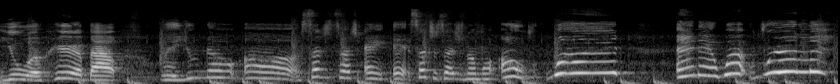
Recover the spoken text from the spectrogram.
you will hear about well, you know, uh, such and such ain't at such and such no more. Oh, what? And then what? Really?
